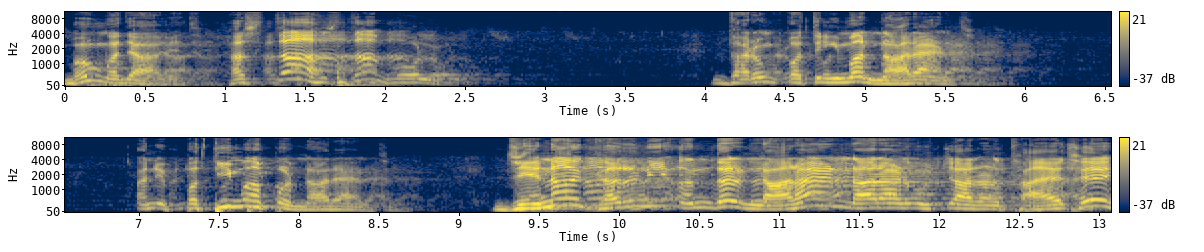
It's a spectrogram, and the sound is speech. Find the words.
બહુ મજા આવે છે. હસતા હસતા બોલો. ધર્મપત્નીમાં નારાયણ છે અને પતિમાં પણ નારાયણ છે. જેના ઘરની અંદર નારાયણ નારાયણ ઉચ્ચારણ થાય છે,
